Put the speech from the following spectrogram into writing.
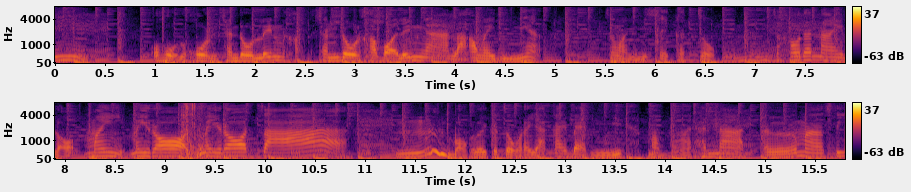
นี้ โอ้โห ทุกคน ฉันโดนเล่น ฉันโดนคาร์บอยเล่นงานละเอาไงดีเนี่ยจังหวะนี้เสกกระจกจะเข้าด้านในเหรอ ไม่ไม่รอดไม่รอดจ้าอืมบอกเลยกระจกระยะไกลแบบนี้หมามาถนาด เออมาสิ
